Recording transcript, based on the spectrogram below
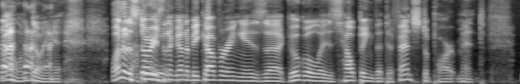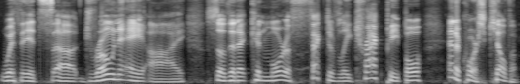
Well, I'm doing it. One of the stories that I'm going to be covering is uh, Google is helping the Defense Department with its uh, drone AI so that it can more effectively track people and, of course, kill them.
